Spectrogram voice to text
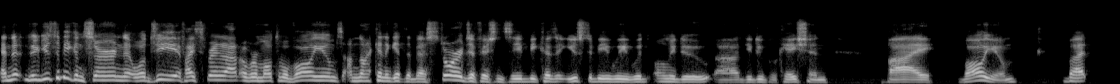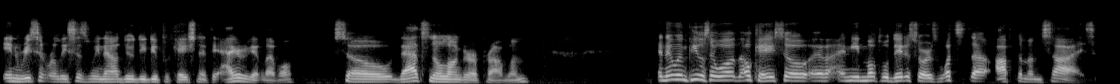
and th- there used to be concern that, well, gee, if I spread it out over multiple volumes, I'm not going to get the best storage efficiency because it used to be we would only do uh, deduplication by volume. But in recent releases, we now do deduplication at the aggregate level. So that's no longer a problem. And then when people say, well, okay, so I need multiple data stores, what's the optimum size?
